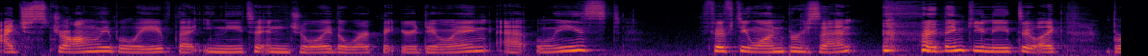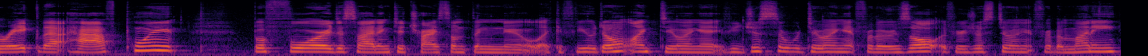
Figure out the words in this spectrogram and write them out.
I strongly believe that you need to enjoy the work that you're doing at least 51%. I think you need to like break that half point before deciding to try something new. Like if you don't like doing it, if you just are doing it for the result, if you're just doing it for the money,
